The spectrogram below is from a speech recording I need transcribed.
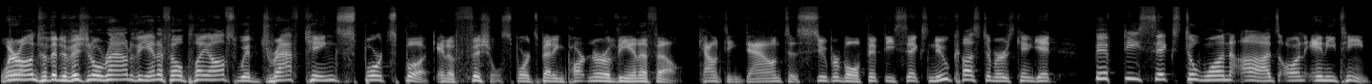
We're on to the divisional round of the NFL playoffs with DraftKings Sportsbook, an official sports betting partner of the NFL. Counting down to Super Bowl 56, new customers can get 56 to 1 odds on any team.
